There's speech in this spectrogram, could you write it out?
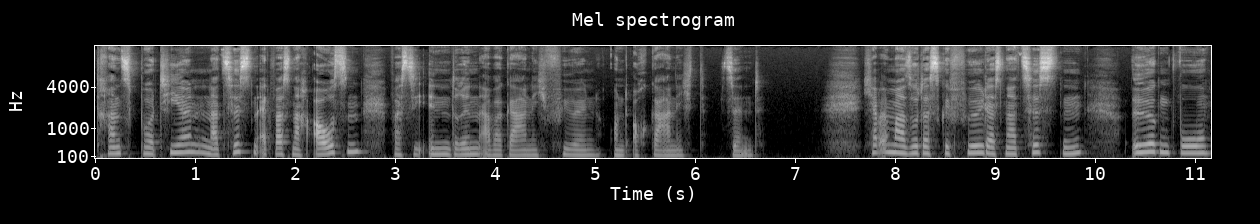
transportieren Narzissten etwas nach außen, was sie innen drin aber gar nicht fühlen und auch gar nicht sind. Ich habe immer so das Gefühl, dass Narzissten irgendwo,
